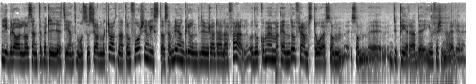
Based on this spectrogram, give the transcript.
Liberalerna och Centerpartiet gentemot Socialdemokraterna, att de får sin lista och sen blir de grundlurade i alla fall. Och då kommer de ändå framstå som, som eh, duperade inför sina väljare.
